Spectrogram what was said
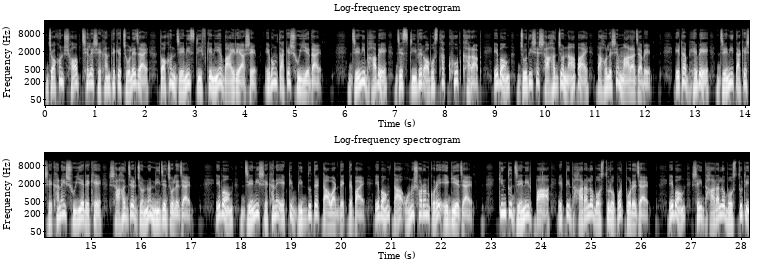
যখন সব ছেলে সেখান থেকে চলে যায়, তখন জেনি স্টিভকে নিয়ে বাইরে আসে এবং তাকে শুইয়ে দেয়। জেনি ভাবে যে স্টিভের অবস্থা খুব খারাপ এবং যদি সে সাহায্য না পায়, তাহলে সে মারা যাবে। এটা ভেবে জেনি তাকে সেখানেই শুইয়ে রেখে সাহায্যের জন্য নিজে চলে যায় এবং জেনি সেখানে একটি বিদ্যুতের টাওয়ার দেখতে পায় এবং তা অনুসরণ করে এগিয়ে যায়। কিন্তু জেনির পা একটি ধারালো বস্তুর ওপর পড়ে যায় এবং সেই ধারালো বস্তুটি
